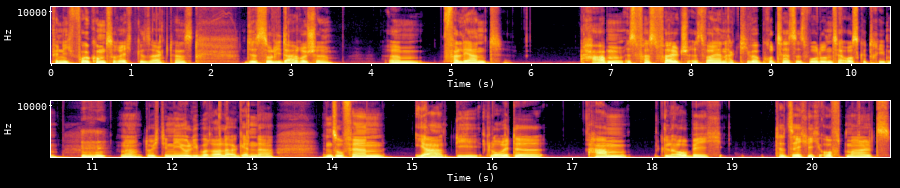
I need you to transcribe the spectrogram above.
finde ich, vollkommen zu Recht gesagt hast, das Solidarische ähm, verlernt haben ist fast falsch. Es war ja ein aktiver Prozess. Es wurde uns ja ausgetrieben mhm. ne, durch die neoliberale Agenda. Insofern, ja, die Leute haben, glaube ich, tatsächlich oftmals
